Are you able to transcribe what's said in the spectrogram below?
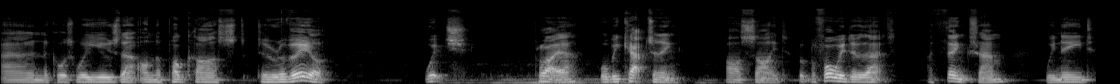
And of course, we use that on the podcast to reveal which player will be captaining our side. But before we do that, I think, Sam, we need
